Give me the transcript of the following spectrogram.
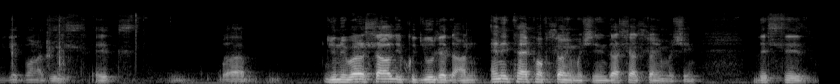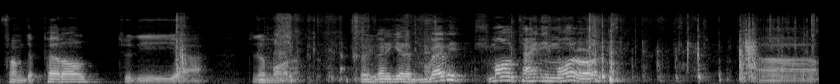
you get one of these. It's uh, universal. You could use it on any type of sewing machine, industrial sewing machine. This is from the pedal to the uh, to the motor. So you're gonna get a very small, tiny motor. Uh,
